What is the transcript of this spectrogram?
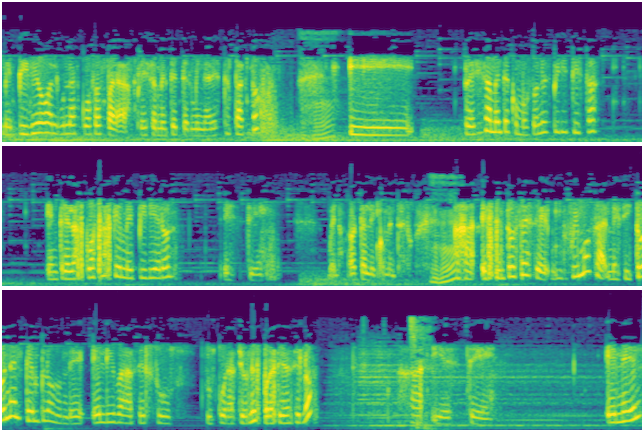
me pidió algunas cosas para precisamente terminar este pacto y precisamente como son espiritistas, entre las cosas que me pidieron, este, bueno, ahorita le comento eso. Ajá, este, entonces eh, fuimos a, me citó en el templo donde él iba a hacer sus, sus curaciones, por así decirlo. Ajá, y este, en él,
